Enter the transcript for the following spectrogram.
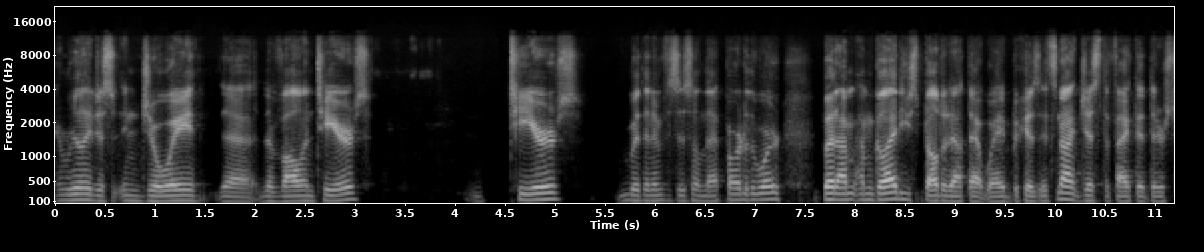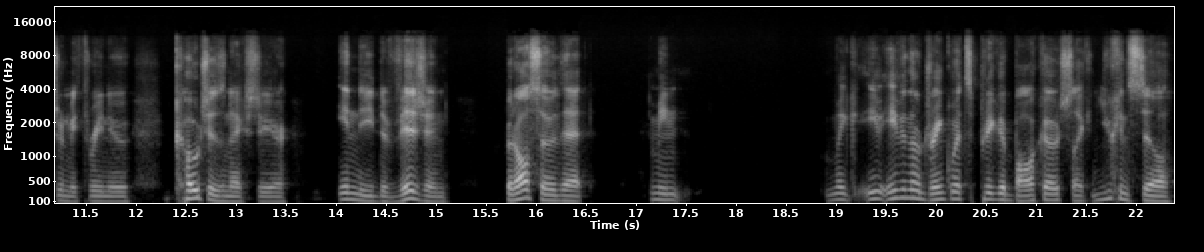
really just enjoy the the volunteers, tears, with an emphasis on that part of the word. But I'm I'm glad you spelled it out that way because it's not just the fact that there's going to be three new coaches next year in the division, but also that I mean, like e- even though Drinkwitz a pretty good ball coach, like you can still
